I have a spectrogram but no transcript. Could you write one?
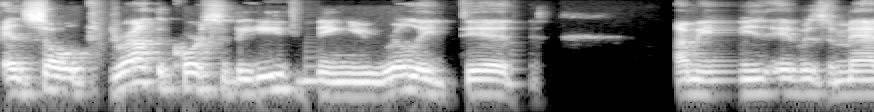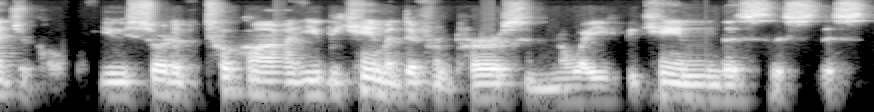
And so throughout the course of the evening, you really did. I mean, it, it was magical. You sort of took on. You became a different person in a way. You became this this this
